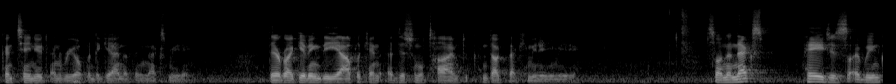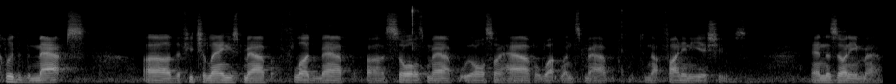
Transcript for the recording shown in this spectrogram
continued and reopened again at the next meeting, thereby giving the applicant additional time to conduct that community meeting. So on the next page is, uh, we included the maps, uh, the future land use map, flood map, uh, soils map. We also have a wetlands map. We Did not find any issues, and the zoning map.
